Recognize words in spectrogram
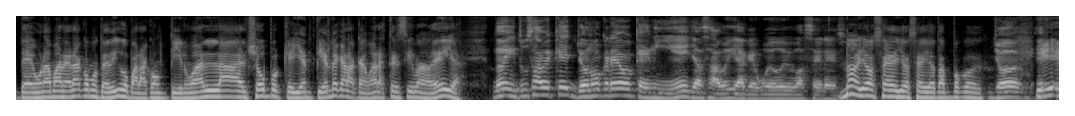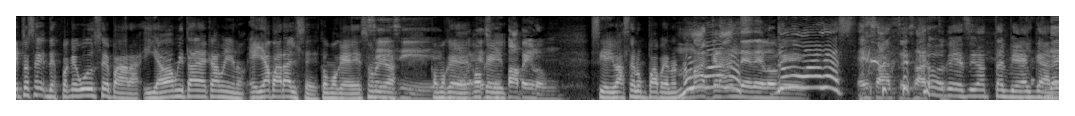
de una manera, como te digo, para continuar la- el show porque ella entiende que la cámara está encima de ella. No, y tú sabes que yo no creo que ni ella sabía que Will iba a hacer eso. No, yo sé, yo sé, yo tampoco. Yo, Y ella- entonces, después que Will se para y ya va a mitad de camino, ella pararse, como que eso no sí, iba. sí, como que, es ok, un papelón. si iba a ser un papel. No Más lo hagas, grande de lo no que- lo hagas. Exacto, exacto. como que eso iba a estar bien el No,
